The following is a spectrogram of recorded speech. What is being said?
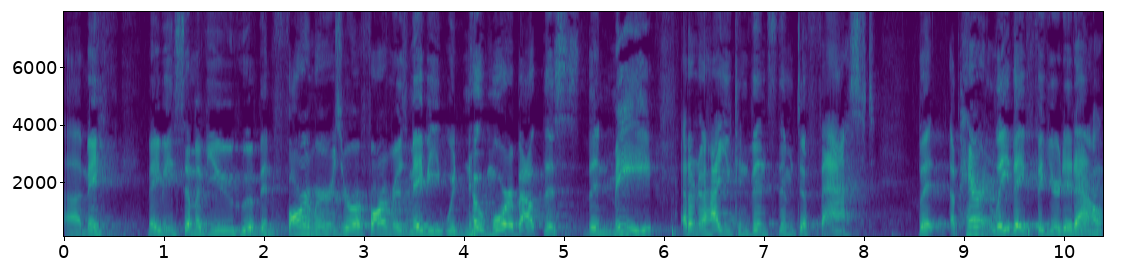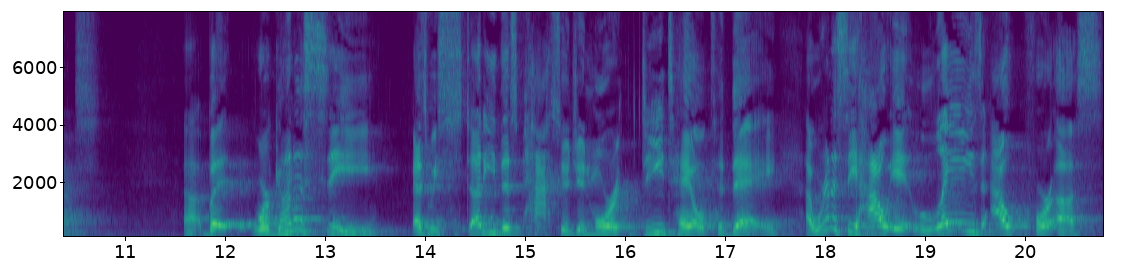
Uh, may, maybe some of you who have been farmers or are farmers maybe would know more about this than me. I don't know how you convince them to fast, but apparently they figured it out. Uh, but we're going to see as we study this passage in more detail today uh, we're going to see how it lays out for us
